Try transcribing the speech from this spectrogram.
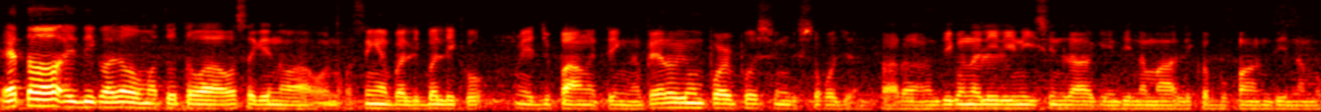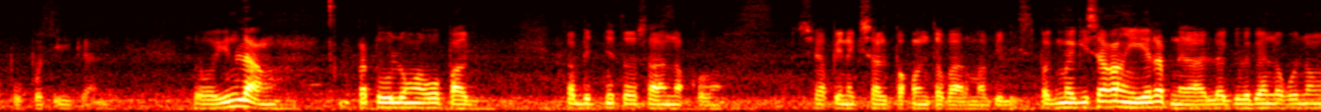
Eto, hindi ko alam matutuwa ako sa ginawa ko. no? Kasi nga, bali-bali ko. Medyo pangit tingnan. Pero yung purpose, yung gusto ko dyan. Para hindi ko nalilinisin lagi, hindi na malikabukan, hindi na mapuputikan. So, yun lang. Patulong ako pag kabit nito sa anak ko. Siya pinagsalpa ko to para mabilis. Pag mag-isa kang hirap, nalalaglagan ako ng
